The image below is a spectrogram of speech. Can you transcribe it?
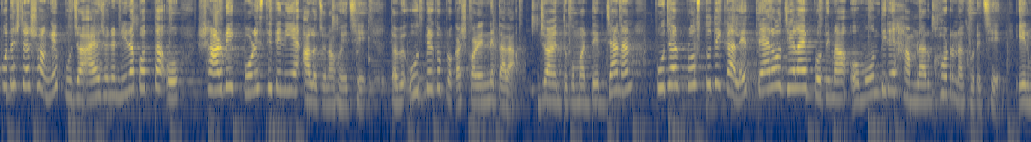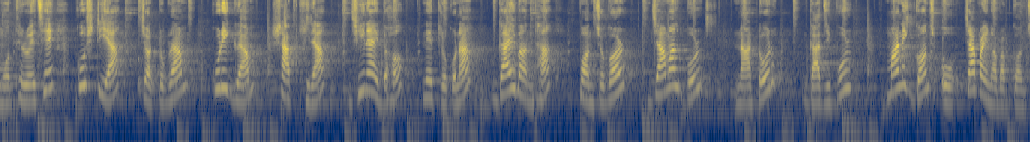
উপদেষ্টার সঙ্গে পূজা আয়োজনের নিরাপত্তা ও সার্বিক পরিস্থিতি নিয়ে আলোচনা হয়েছে। তবে উদ্বেগও প্রকাশ করেন নেতারা। জয়ন্ত কুমার দেব জানান, পূজার প্রস্তুতিকালে তেরো জেলায় প্রতিমা ও মন্দিরে হামলার ঘটনা ঘটেছে। এর মধ্যে রয়েছে কুষ্টিয়া, চট্টগ্রাম, কুড়িগ্রাম, সাতক্ষীরা, ঝিনাইদহ, নেত্রকোনা, গাইবান্ধা পঞ্চগড়, জামালপুর, নাটোর, গাজীপুর, মানিকগঞ্জ ও চাঁপাইনবাবগঞ্জ।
